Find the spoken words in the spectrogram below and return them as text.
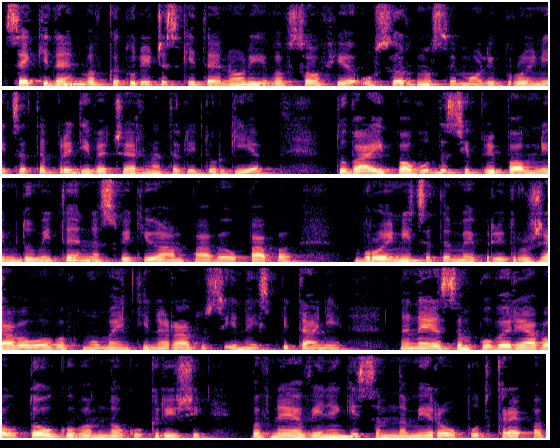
Всеки ден в католическите енории в София усърдно се моли Броеницата преди вечерната литургия. Това е и повод да си припомним думите на свети Йоан Павел Папа – Броеницата ме е придружавала в моменти на радост и на изпитание. На нея съм поверявал толкова много грижи, в нея винаги съм намирал подкрепа.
